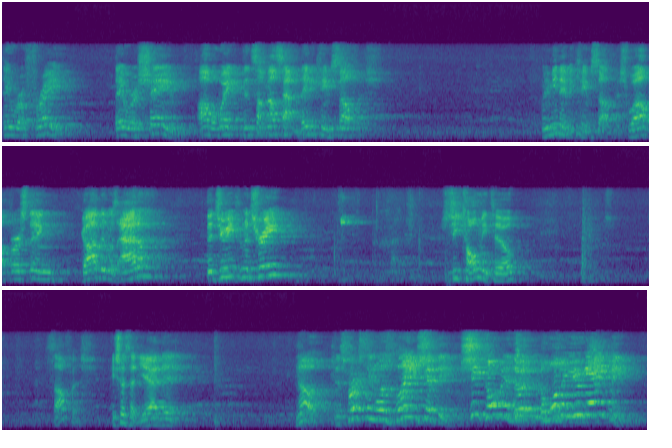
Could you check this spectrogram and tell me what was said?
They were afraid. They were ashamed. Oh, but wait, then something else happened. They became selfish. What do you mean they became selfish? Well, first thing God did was Adam, did you eat from the tree? She told me to. Selfish. He should have said, Yeah, I did. No, his first thing was blame shifting. She told me to do it. The woman you gave me.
